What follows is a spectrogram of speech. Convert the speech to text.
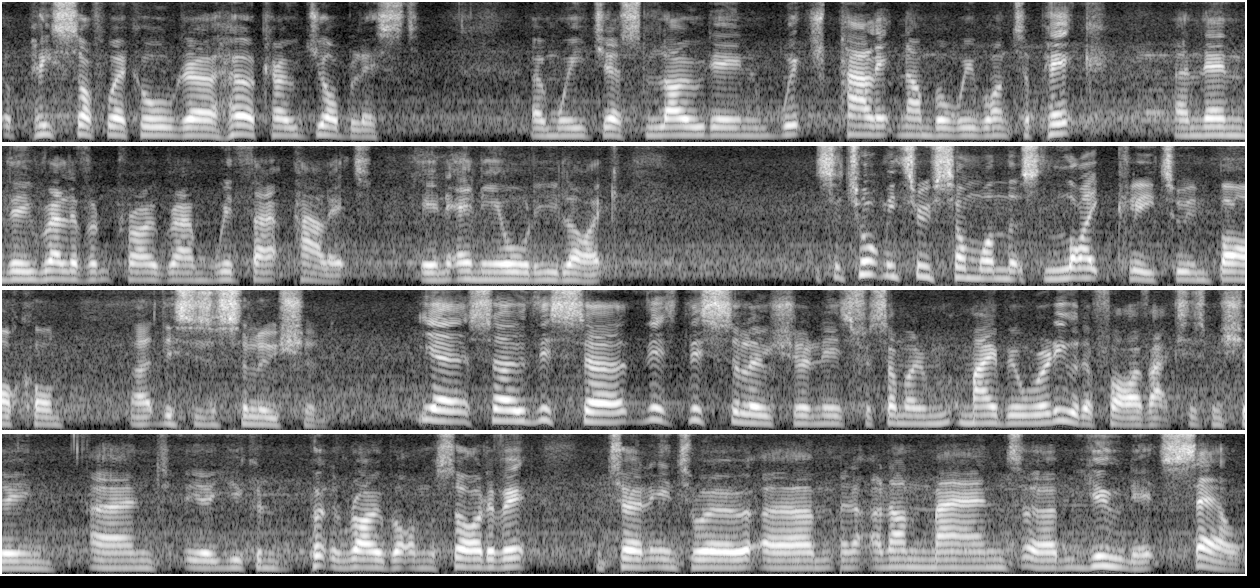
a, a piece of software called uh, Hurco Job List, and we just load in which pallet number we want to pick, and then the relevant program with that pallet in any order you like. So talk me through someone that's likely to embark on uh, this as a solution. Yeah, so this, uh, this this solution is for someone maybe already with a five-axis machine, and you can put the robot on the side of it and turn it into a, um, an, an unmanned um, unit cell.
